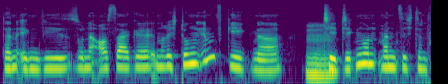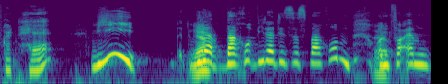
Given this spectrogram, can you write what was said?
dann irgendwie so eine Aussage in Richtung Impfgegner Mhm. tätigen und man sich dann fragt, hä? Wie? Wieder, Ja. warum, wieder dieses Warum. Ja. Und vor allem,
